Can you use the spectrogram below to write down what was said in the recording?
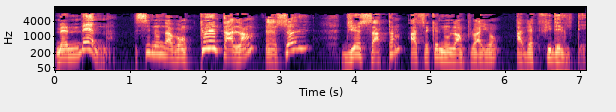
Mais même si nous n'avons qu'un talent, un seul, Dieu s'attend à ce que nous l'employions avec fidélité.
